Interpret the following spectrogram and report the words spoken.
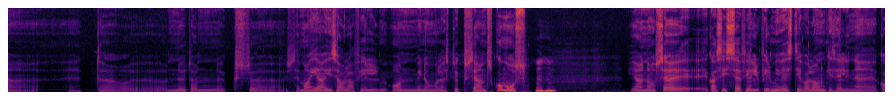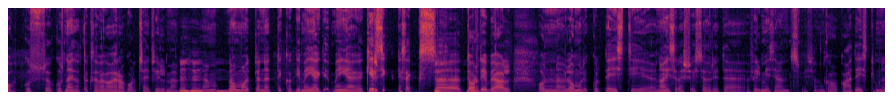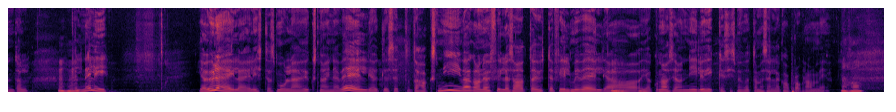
et nüüd on üks, see Maia Isola film on minu meelest üks seanss Kumus mm. -hmm ja noh, see, ega siis see fil-, filmifestival ongi selline koht, kus, kus näidatakse väga erakordseid filme mm. -hmm. ja no ma ütlen, et ikkagi meie, meie kirsikeseks mm -hmm. tordi peal on loomulikult Eesti naisrežissööride filmiseanss, mis on ka kaheteistkümnendal mm -hmm. kell neli. Ja üleeile helistas mulle üks naine veel ja ütles, et ta tahaks nii väga NÖFile saata ühte filmi veel ja mm, -hmm. ja kuna see on nii lühike, siis me võtame selle ka programmi.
